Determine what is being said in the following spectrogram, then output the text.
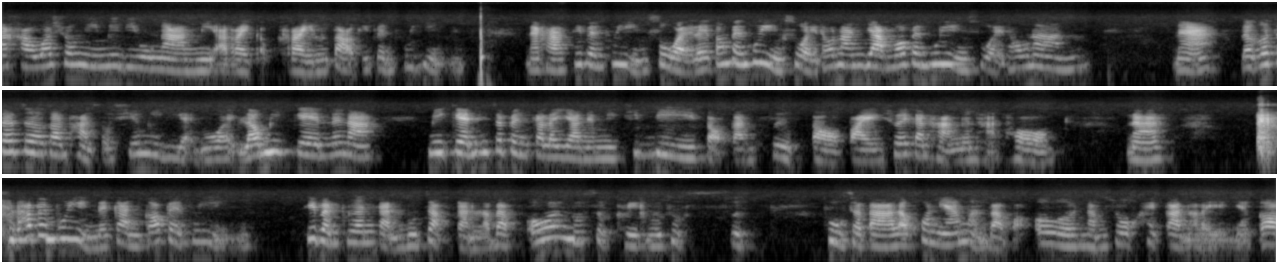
นะคะว่าช่วงนี้มีดีลงานมีอะไรกับใครหรือเปล่าที่เป็นผู้หญิงนะคะ ที่เป็นผู้หญิงสวยเลยต้องเป็นผู้หญิงสวยเท่านั้นย้ำว่าเป็นผู้หญิงสวยเท่านั้นนะแล้วก็จะเจอกันผ่านโซเชียลมีเดียด้วย แล้วมีเกณฑ์ด้วยนะ มีเกณฑ์ที่จะเป็นกัลยาณมิตรที่ดีต่อการสืบต่อไป ช่วยกันหาเงินหาทองนะถ้าเป็นผู้หญิงด้วยกันก็เป็นผู้หญิงที่เป็นเพื่อนกันรู้จักกันแล้วแบบโอ้ยรู้สึกคลิกรู้สึก ถูกชะตาแล้วคนนี้เหมือนแบบว่าเออนำโชคให้กันอะไรอย่างเงี้ยก็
